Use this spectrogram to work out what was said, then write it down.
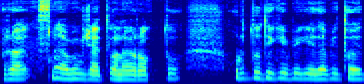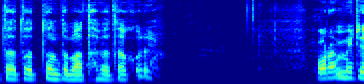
প্রায় স্নায়বিক জাতীয় নয়, রক্ত ঊর্ধ্ব দিকে বেগে ধাবিত হয় তা অত্যন্ত মাথা ব্যথা করে। অরাম মেটে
